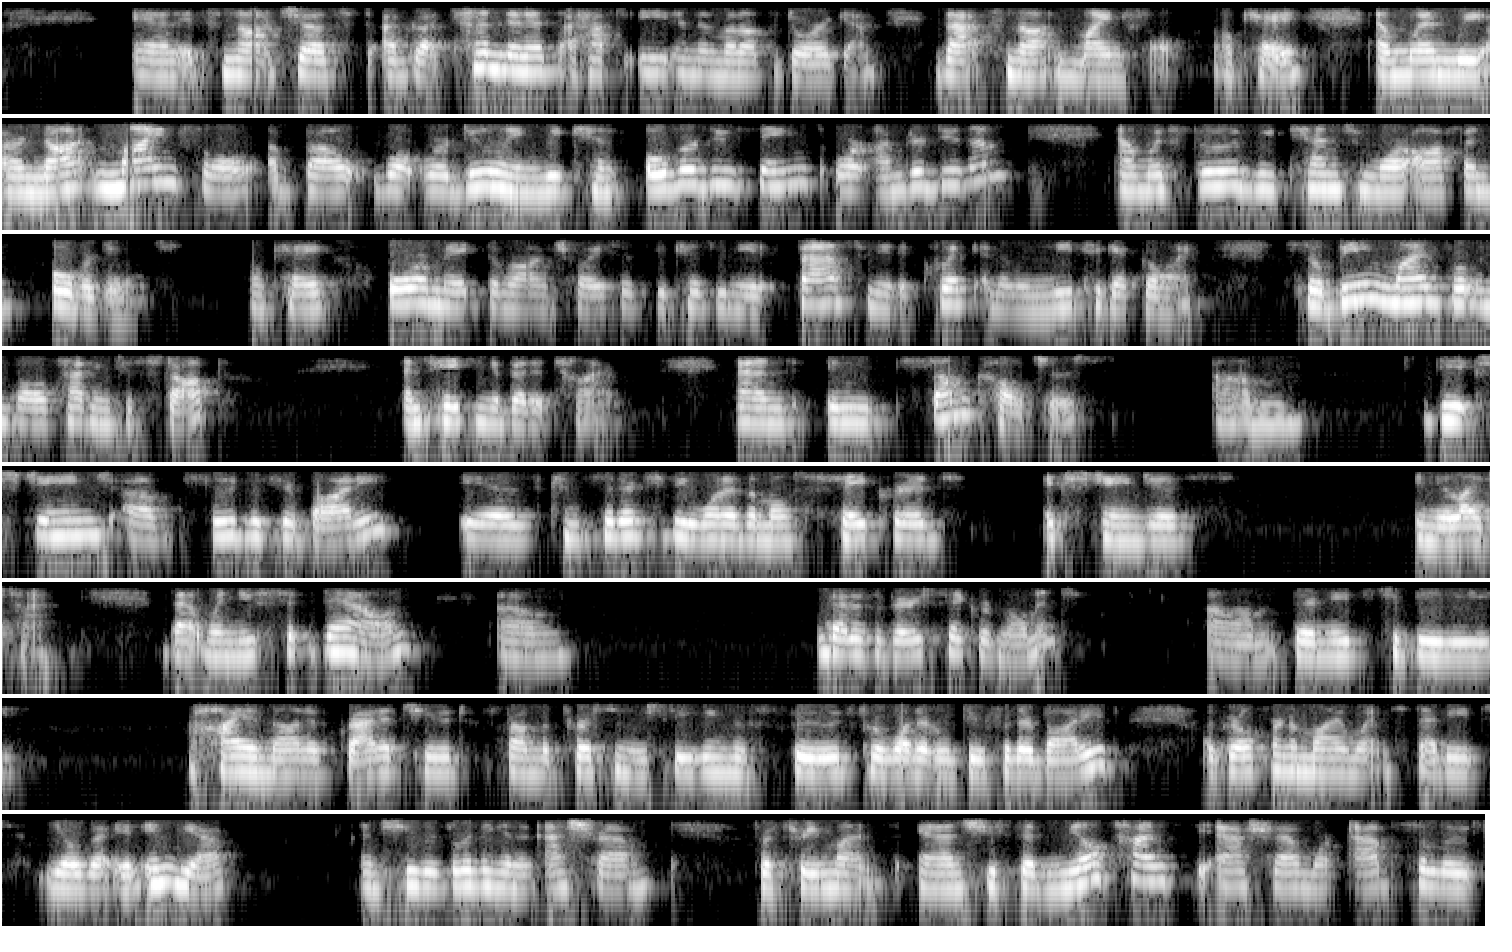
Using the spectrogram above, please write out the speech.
and it's not just I've got 10 minutes, I have to eat and then run out the door again. That's not mindful, okay? And when we are not mindful about what we're doing, we can overdo things or underdo them. And with food, we tend to more often overdo it, okay? Or make the wrong choices because we need it fast, we need it quick, and then we need to get going. So being mindful involves having to stop and taking a bit of time. And in some cultures, um, the exchange of food with your body is considered to be one of the most sacred exchanges in your lifetime. That when you sit down, um, that is a very sacred moment. Um, there needs to be a high amount of gratitude from the person receiving the food for what it will do for their body. A girlfriend of mine went and studied yoga in India, and she was living in an ashram for three months. And she said meal times at the ashram were absolute,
